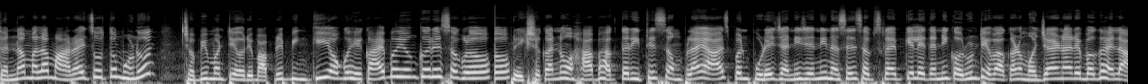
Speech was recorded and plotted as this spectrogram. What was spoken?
त्यांना मला मारायचं होतं म्हणून छबी म्हणते अरे बापरे पिंकी अगं हे काय भयंकर आहे सगळं. प्रेक्षकांनो हा भाग तर इथेच संपलाय आज पण पुढे ज्यांनी ज्यांनी नसेल सबस्क्राईब केले त्यांनी करून ठेवा कारण मजा येणार आहे बघायला.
